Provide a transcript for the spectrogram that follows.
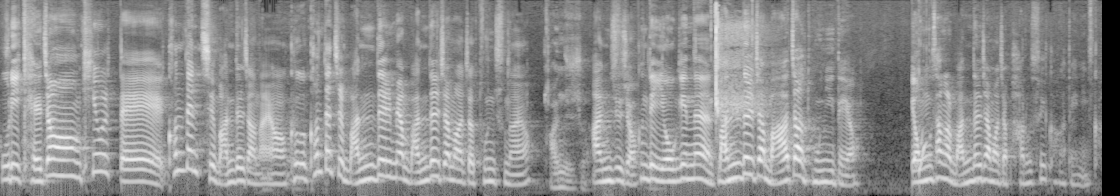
우리 계정 키울 때 컨텐츠 만들잖아요. 그거 컨텐츠 만들면 만들자마자 돈 주나요? 안 주죠. 안 주죠. 근데 여기는 만들자마자 돈이 돼요. 영상을 만들자마자 바로 수익화가 되니까.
